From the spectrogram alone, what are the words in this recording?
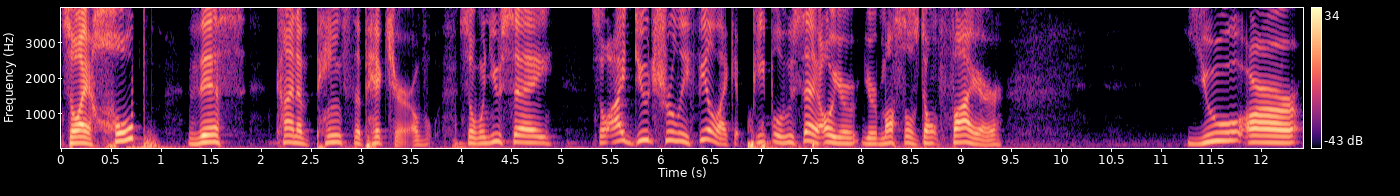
So I hope this kind of paints the picture of so when you say so I do truly feel like it, people who say, "Oh, your your muscles don't fire," you are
